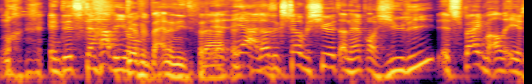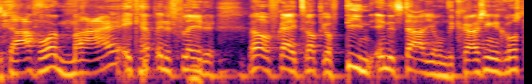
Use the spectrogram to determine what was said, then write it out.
in dit stadion... Ik durf het bijna niet te vragen. Eh, Ja, dat ik hetzelfde shirt aan heb als jullie. Het spijt me allereerst daarvoor. Maar ik heb in het verleden wel een vrije trapje of tien in het stadion de kruising gerost.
